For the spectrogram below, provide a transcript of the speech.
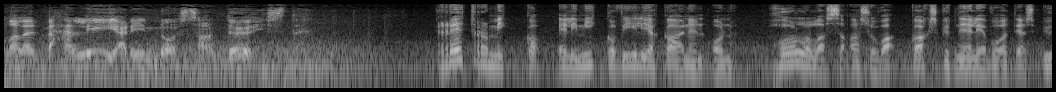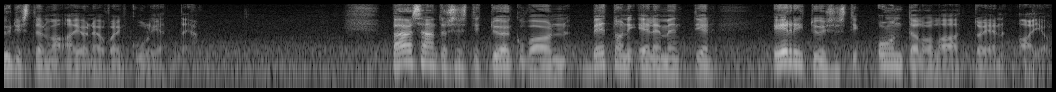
mä olen vähän liian innoissaan töistä. Retromikko eli Mikko Viljakainen on Hollolassa asuva 24-vuotias yhdistelmäajoneuvojen kuljettaja. Pääsääntöisesti työnkuva on betonielementtien, erityisesti ontelolaattojen ajo.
